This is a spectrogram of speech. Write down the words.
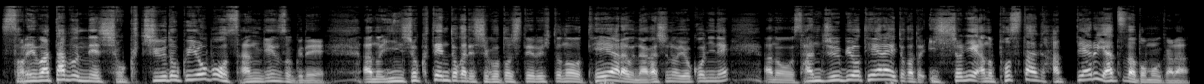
それは多分ね、食中毒予防三原則で、あの、飲食店とかで仕事してる人の手洗う流しの横にね、あの、30秒手洗いとかと一緒にあの、ポスターが貼ってあるやつだと思うから、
